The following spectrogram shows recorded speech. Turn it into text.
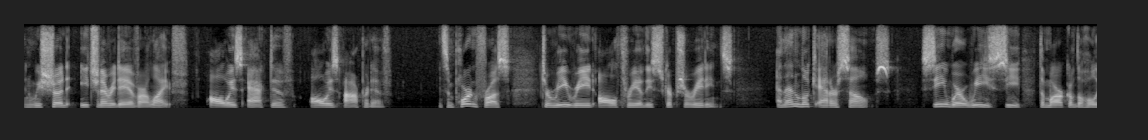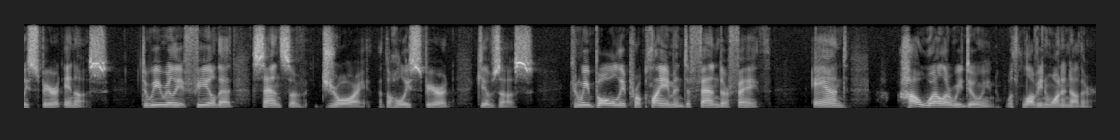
and we should each and every day of our life, always active, always operative, it's important for us to reread all three of these scripture readings and then look at ourselves. See where we see the mark of the Holy Spirit in us. Do we really feel that sense of joy that the Holy Spirit gives us? Can we boldly proclaim and defend our faith? And how well are we doing with loving one another,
